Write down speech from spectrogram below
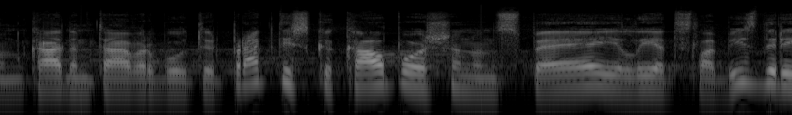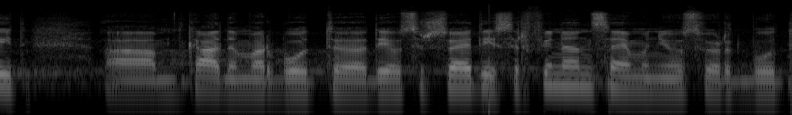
un kādam tā varbūt ir praktiska kalpošana un spēja lietas labi izdarīt. Kādam varbūt Dievs ir svētījis ar finansēm, un jūs varat būt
